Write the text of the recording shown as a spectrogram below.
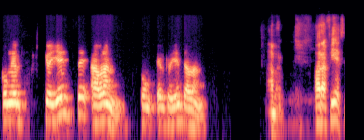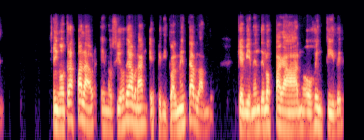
con el creyente Abraham, con el creyente Abraham. Amén. Ahora fíjese, en otras palabras, en los hijos de Abraham, espiritualmente hablando, que vienen de los paganos o gentiles,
